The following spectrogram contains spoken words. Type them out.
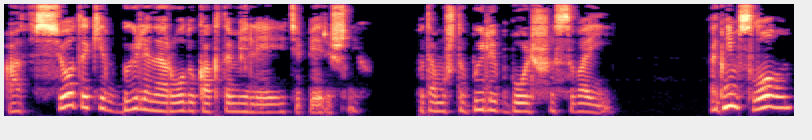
а все-таки были народу как-то милее теперешних, потому что были больше свои. Одним словом,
